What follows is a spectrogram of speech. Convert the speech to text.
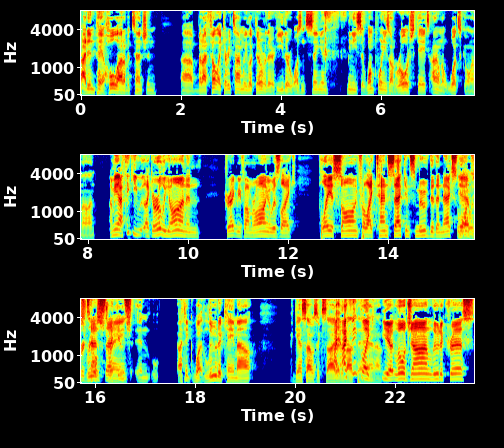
I didn't pay a whole lot of attention, uh, but I felt like every time we looked over there, he either wasn't singing. I mean, he's at one point he's on roller skates. I don't know what's going on. I mean, I think he like early on, and correct me if I'm wrong. It was like play a song for like ten seconds, move to the next Yeah, one it was for real strange. seconds. And I think what Luda came out. I guess I was excited I, about I think that. like yeah, Lil Jon, Ludacris.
